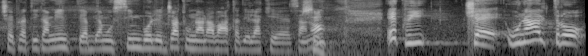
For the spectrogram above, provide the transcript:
cioè praticamente abbiamo simboleggiato una navata della chiesa, no? E qui c'è un altro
